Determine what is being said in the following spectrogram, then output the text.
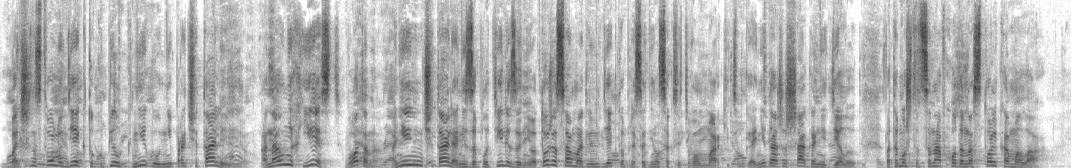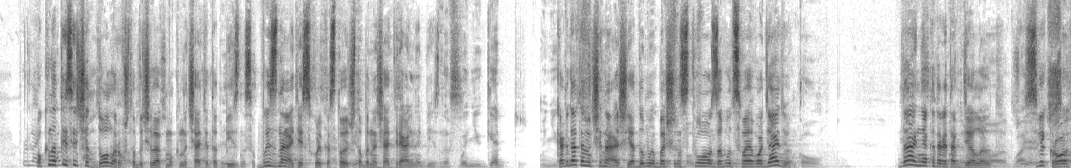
Большинство людей, кто купил книгу, не прочитали ее. Она у них есть. Вот она. Они ее не читали, они заплатили за нее. То же самое для людей, кто присоединился к сетевому маркетингу. Они даже шага не делают, потому что цена входа настолько мала. Около тысячи долларов, чтобы человек мог начать этот бизнес. Вы знаете, сколько стоит, чтобы начать реальный бизнес. Когда ты начинаешь, я думаю, большинство зовут своего дядю. Да, некоторые так делают. Свекровь.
